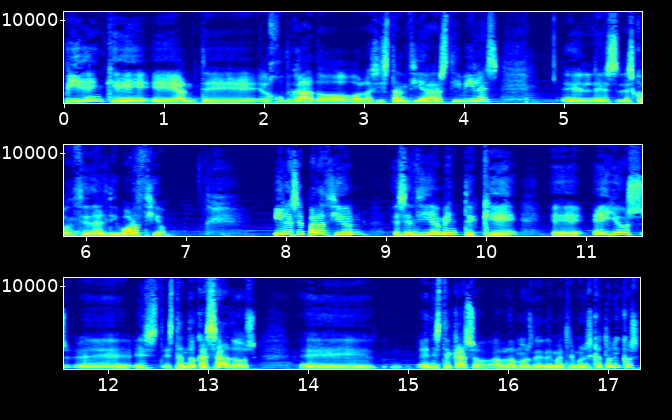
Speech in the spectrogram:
piden que eh, ante el juzgado o las instancias civiles eh, les, les, conceda el divorcio. Y la separación es sencillamente que ellos, estando casados, en este caso hablamos de, de, matrimonios católicos,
